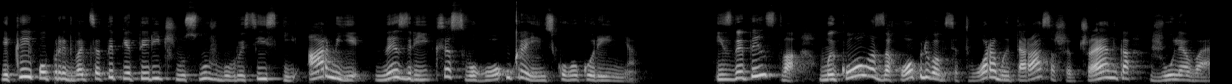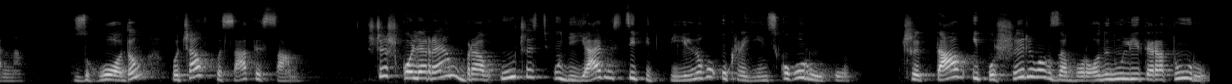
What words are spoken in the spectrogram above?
який, попри 25-річну службу в російській армії, не зрікся свого українського коріння. Із дитинства Микола захоплювався творами Тараса Шевченка, Жуля Верна. Згодом почав писати сам. Ще школярем брав участь у діяльності підпільного українського руху, читав і поширював заборонену літературу.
